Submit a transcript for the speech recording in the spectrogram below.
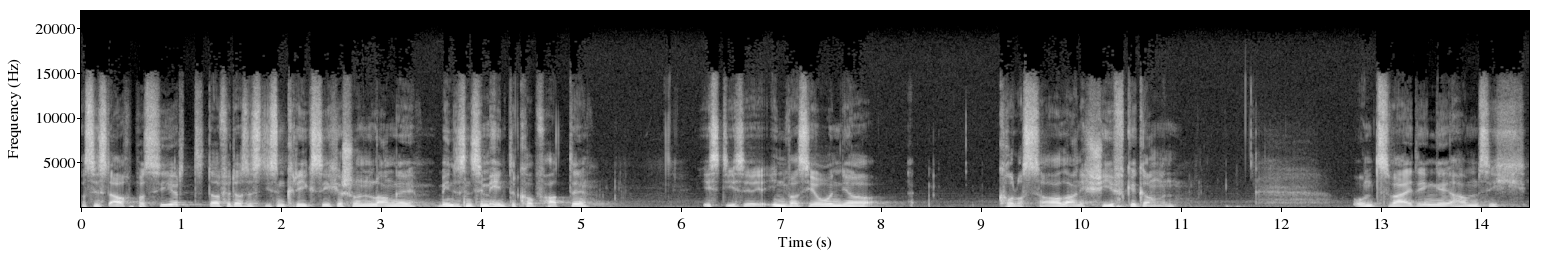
Was ist auch passiert? Dafür, dass es diesen Krieg sicher schon lange mindestens im Hinterkopf hatte, ist diese Invasion ja kolossal eigentlich schiefgegangen. Und zwei Dinge haben sich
